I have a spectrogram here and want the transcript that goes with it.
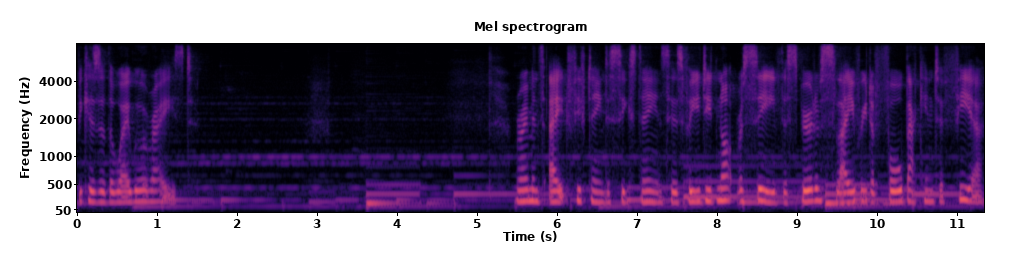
because of the way we were raised. Romans 8 15 to 16 says, For you did not receive the spirit of slavery to fall back into fear,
